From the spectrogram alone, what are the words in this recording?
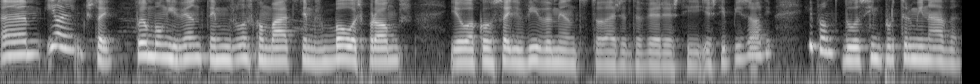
Um, e olhem, gostei. Foi um bom evento, temos bons combates, temos boas promos. Eu aconselho vivamente toda a gente a ver este, este episódio. E pronto, dou assim por terminada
